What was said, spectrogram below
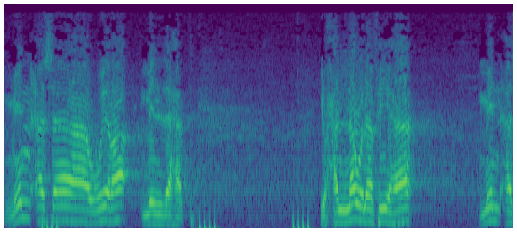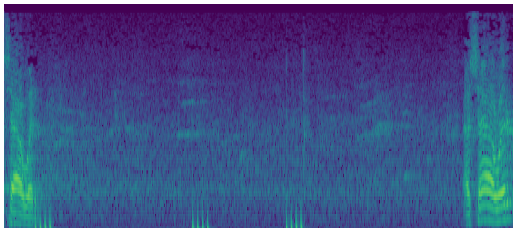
من أساور من ذهب. يحلون فيها من اساور اساور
